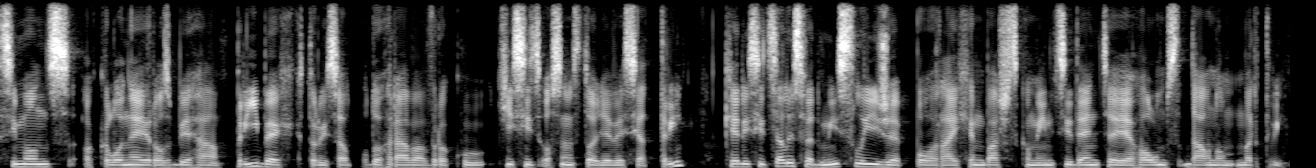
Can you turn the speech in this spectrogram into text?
Simons okolo nej rozbieha príbeh, ktorý sa odohráva v roku 1893, kedy si celý svet myslí, že po Reichenbachskom incidente je Holmes dávno mŕtvy.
